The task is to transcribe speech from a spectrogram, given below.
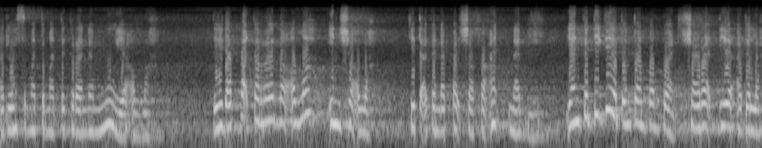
adalah semata-mata kerana-Mu ya Allah. Jadi dapatkan redha Allah insya-Allah kita akan dapat syafaat Nabi. Yang ketiga tuan-tuan puan-puan syarat dia adalah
